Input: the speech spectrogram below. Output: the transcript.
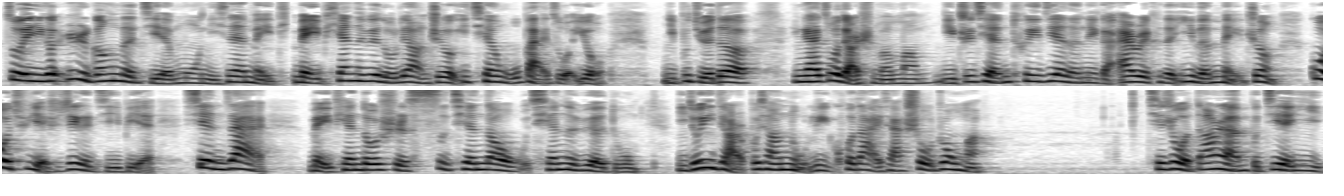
作为一个日更的节目，你现在每每篇的阅读量只有一千五百左右，你不觉得应该做点什么吗？你之前推荐的那个 Eric 的译文美正，过去也是这个级别，现在每天都是四千到五千的阅读，你就一点不想努力扩大一下受众吗？其实我当然不介意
